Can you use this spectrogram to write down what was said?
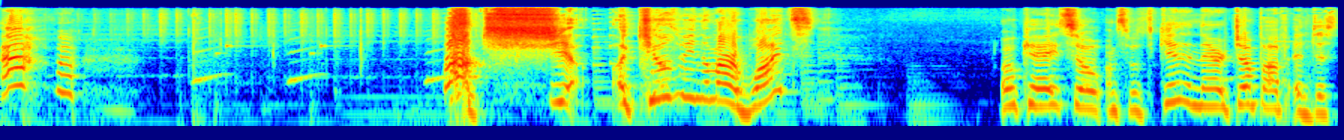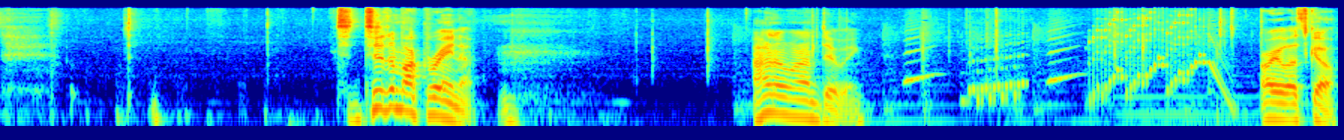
Ah! Oh, shit! It kills me no matter what? Okay, so I'm supposed to get in there, jump off, and just do the Macarena. I don't know what I'm doing. Alright, let's go.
